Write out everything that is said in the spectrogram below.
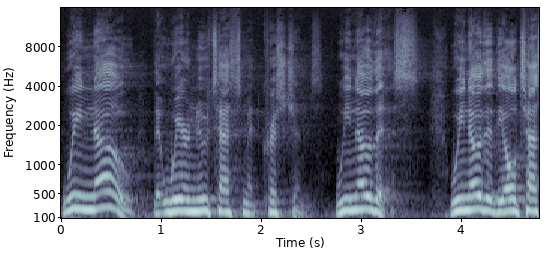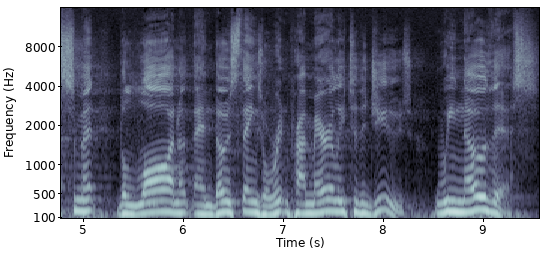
We know that we're New Testament Christians. We know this. We know that the Old Testament, the law, and, and those things were written primarily to the Jews. We know this.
